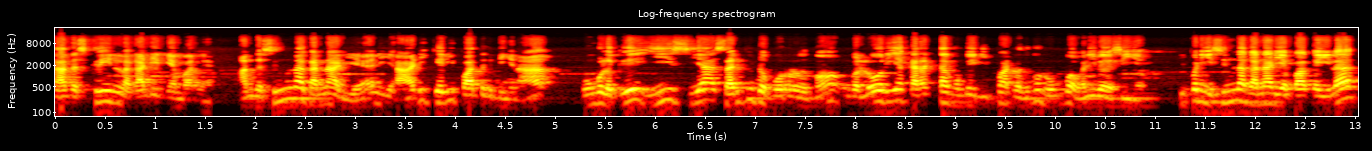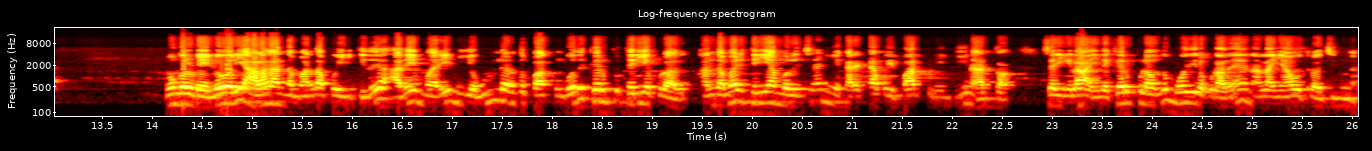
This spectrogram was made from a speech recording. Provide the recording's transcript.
நான் அந்த ஸ்கிரீன்ல காட்டியிருக்கேன் பாருங்க. அந்த சின்ன கண்ணாடியை நீங்க அடிக்கடி பார்த்துக்கிட்டீங்கன்னா உங்களுக்கு ஈஸியா சர்க்கியூட்டை போடுறதுக்கும் உங்க லோரியை கரெக்டா கொண்டு போய் நிப்பாட்டுறதுக்கும் ரொம்ப வழிவகை செய்யும். இப்போ நீங்க சின்ன கண்ணாடியை பார்க்கையில உங்களுடைய லோரி அழகா அந்த மாதிரி தான் போய் நிக்குது. அதே மாதிரி நீங்க உள்ள இருந்து பார்க்கும்போது கருப்பு தெரியக்கூடாது. அந்த மாதிரி தெரியாம இருந்துச்சுன்னா நீங்க கரெக்டா போய் பார்க் பண்ணிருக்கீங்கன்னு அர்த்தம். சரிங்களா? இந்த கருப்புல வந்து மோதிடக்கூடாது நல்லா ஞாபகத்துல வச்சுக்கோங்க.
